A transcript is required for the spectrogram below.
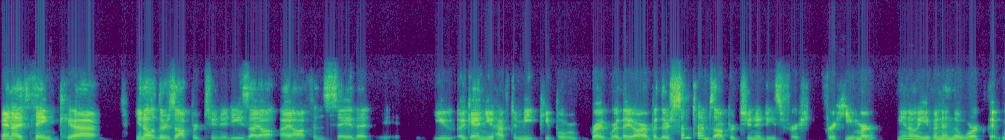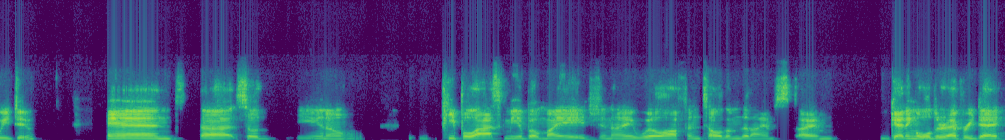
And I think uh, you know there's opportunities. I I often say that you again you have to meet people right where they are, but there's sometimes opportunities for for humor. You know, even in the work that we do. And uh, so you know people ask me about my age and i will often tell them that i am i am getting older every day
